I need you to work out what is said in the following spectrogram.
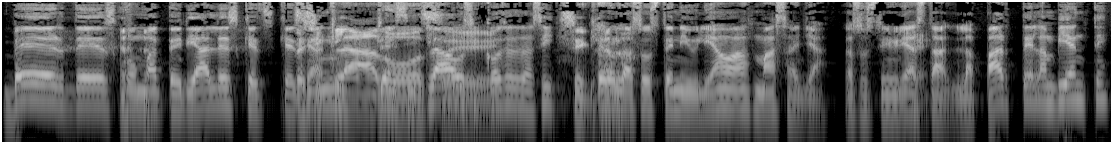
verdes, con materiales que, que sean reciclados y cosas así. Pero la sostenibilidad va más allá. La sostenibilidad está la parte del ambiente,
